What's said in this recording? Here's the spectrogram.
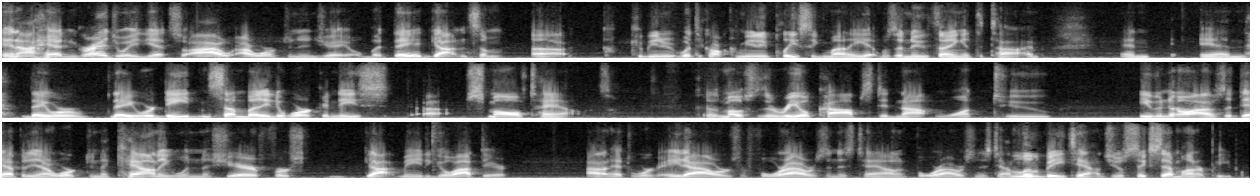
and I hadn't graduated yet, so I, I worked in a jail. But they had gotten some uh, community, what they call community policing money. It was a new thing at the time, and and they were they were needing somebody to work in these uh, small towns because most of the real cops did not want to. Even though I was a deputy and I worked in the county, when the sheriff first got me to go out there, I would have to work eight hours or four hours in this town and four hours in this town. Little bitty towns, you know, six, seven hundred people.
